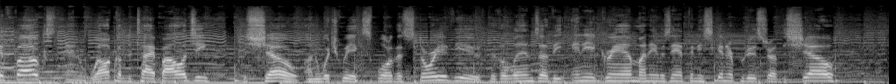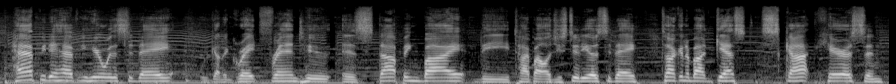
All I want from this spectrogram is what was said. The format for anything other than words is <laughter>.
Folks, and welcome to Typology, the show on which we explore the story of you through the lens of the Enneagram. My name is Anthony Skinner, producer of the show. Happy to have you here with us today. We've got a great friend who is stopping by the Typology studios today, talking about guest Scott Harrison,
